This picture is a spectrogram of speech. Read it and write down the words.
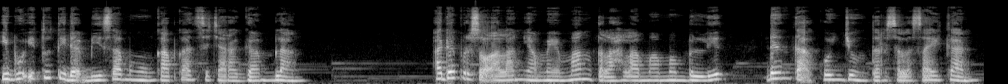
ibu itu tidak bisa mengungkapkan secara gamblang. Ada persoalan yang memang telah lama membelit dan tak kunjung terselesaikan.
